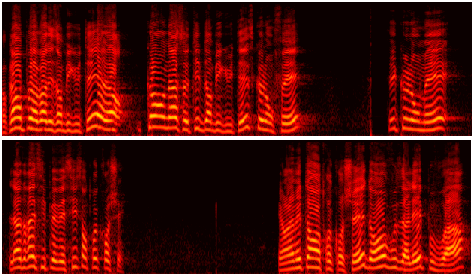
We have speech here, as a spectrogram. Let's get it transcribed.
Donc là, on peut avoir des ambiguïtés. Alors, quand on a ce type d'ambiguïté, ce que l'on fait, c'est que l'on met l'adresse IPv6 entre crochets. Et en la mettant entre crochets, donc, vous allez pouvoir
